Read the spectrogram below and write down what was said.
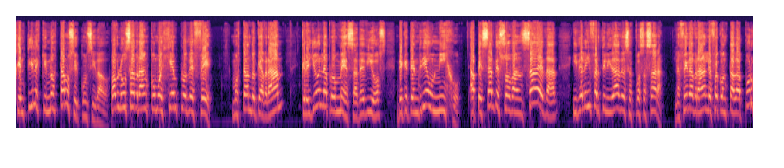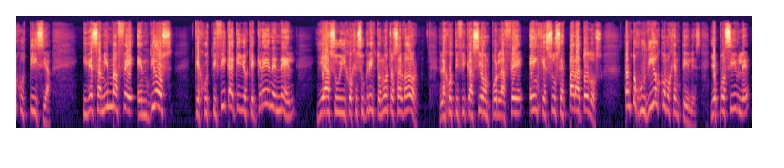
gentiles que no estamos circuncidados. Pablo usa Abraham como ejemplo de fe mostrando que Abraham creyó en la promesa de Dios de que tendría un hijo, a pesar de su avanzada edad y de la infertilidad de su esposa Sara. La fe de Abraham le fue contada por justicia y de esa misma fe en Dios que justifica a aquellos que creen en Él y a su Hijo Jesucristo, nuestro Salvador. La justificación por la fe en Jesús es para todos, tanto judíos como gentiles, y es posible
